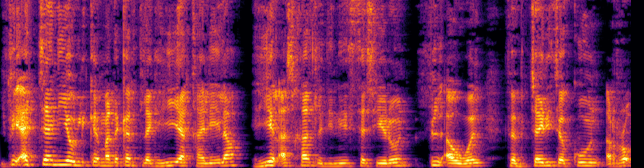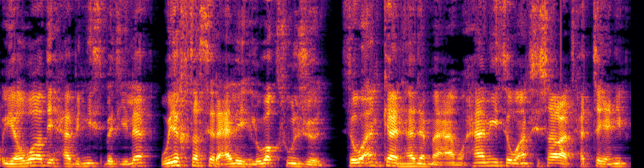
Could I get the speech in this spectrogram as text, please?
الفئة الثانية واللي كما ذكرت لك هي قليلة هي الأشخاص الذين يستشيرون في الأول فبالتالي تكون الرؤية واضحة بالنسبة له ويختصر عليه الوقت والجهد سواء كان هذا مع محامي سواء استشارات حتى يعني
